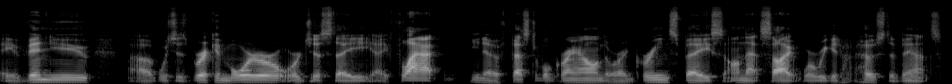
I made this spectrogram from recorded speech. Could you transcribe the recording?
a venue, uh, which is brick and mortar, or just a, a flat, you know, festival ground or a green space on that site where we could host events.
